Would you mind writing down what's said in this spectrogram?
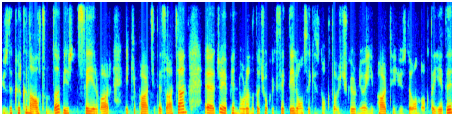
%40'ın altında bir seyir var iki partide zaten. E, CHP'nin oranı da çok yüksek değil 18.3 görünüyor. İyi Parti %10.7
